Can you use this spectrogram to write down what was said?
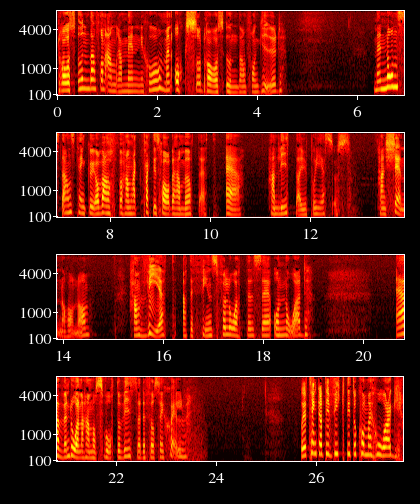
Dra oss undan från andra människor, men också dra oss undan från Gud. Men någonstans tänker jag varför han faktiskt har det här mötet är han litar ju på Jesus. Han känner honom. Han vet att det finns förlåtelse och nåd. Även då när han har svårt att visa det för sig själv. Och jag tänker att det är viktigt att komma ihåg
